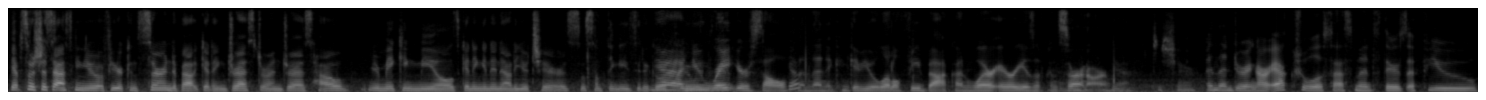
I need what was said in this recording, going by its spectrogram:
Yep. So it's just asking you if you're concerned about getting dressed or undressed, how you're making meals, getting in and out of your chairs. So something easy to go Yeah, through. and you rate yourself, Yep. and then it can give you a little feedback on where areas of concern are. Yeah, to share. And then during our actual assessments, there's a few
